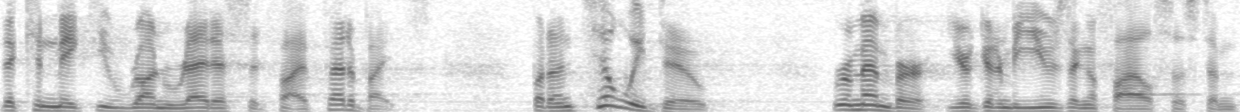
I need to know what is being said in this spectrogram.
that can make you run Redis at 5 petabytes. But until we do, remember, you're going to be using a file system.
